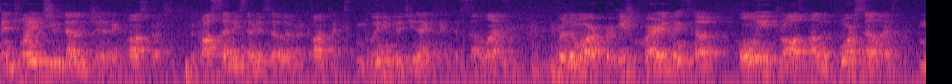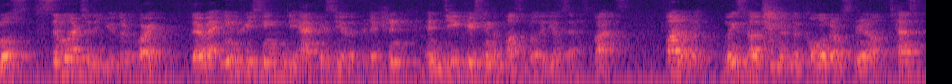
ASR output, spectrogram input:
and 22,000 genetic constructs across 77 cellular contexts, including 59 cancer cell lines. Furthermore, for each query, LINCS only draws on the four cell lines most similar to the user query, thereby increasing the accuracy of the prediction and decreasing the possibility of sex bias. Finally, LINCS uses the Kolmogorov-Smirnov test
